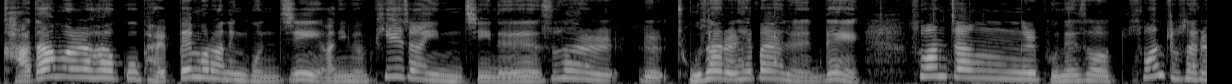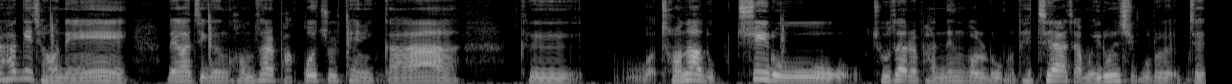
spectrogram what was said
가담을 하고 발뺌을 하는 건지 아니면 피해자인지는 수사를 조사를 해봐야 되는데 소환장을 보내서 소환 조사를 하기 전에 내가 지금 검사를 바꿔줄 테니까 그 뭐 전화 녹취로 조사를 받는 걸로 뭐 대체하자 뭐 이런 식으로 이제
